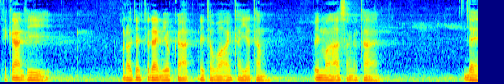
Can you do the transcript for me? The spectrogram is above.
แต่การที่เราจะจะได้มีโอกาสได้ถวายทายธรรม เป็นมหาสังฆทาน แด่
